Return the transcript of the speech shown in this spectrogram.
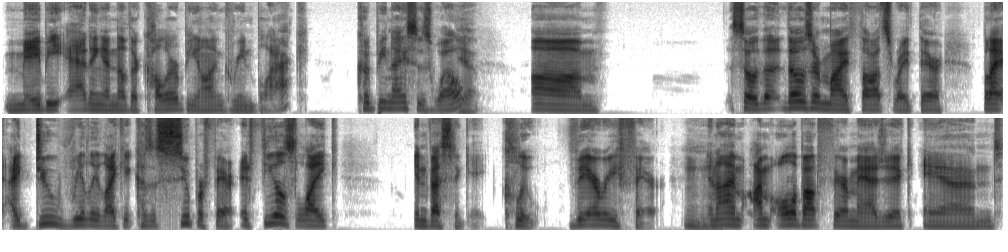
maybe adding another color beyond green black could be nice as well. Yeah. Um so the, those are my thoughts right there. But I, I do really like it because it's super fair. It feels like investigate, clue, very fair. Mhm. And I'm I'm all about fair magic and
